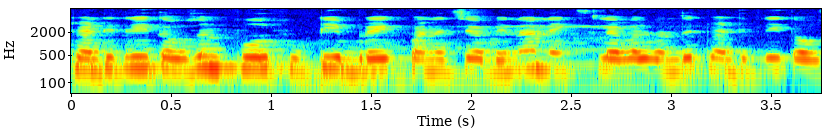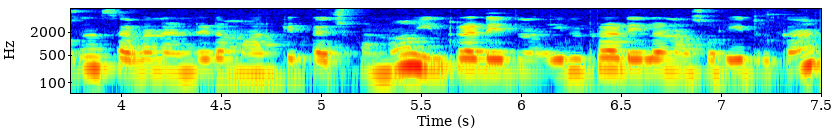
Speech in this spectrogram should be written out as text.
twenty three thousand four fifty break பண்ணுச்சு அப்படின்னா நெக்ஸ்ட் லெவல் வந்து twenty three thousand seven hundred market touch பண்ணும். இன்ட்ராடே இன்ட்ராடேல நான் சொல்லிட்டு இருக்கேன்.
